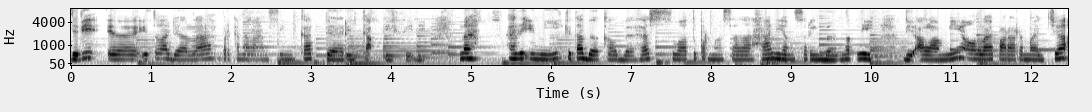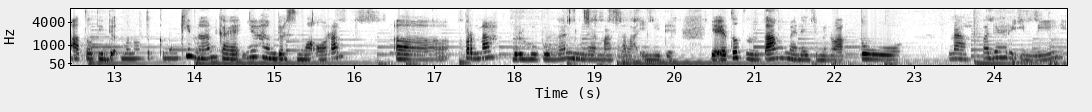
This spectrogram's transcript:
Jadi e, itu adalah perkenalan singkat dari Kak Vivi nih. Nah, hari ini kita bakal bahas suatu permasalahan yang sering banget nih dialami oleh para remaja atau tidak menutup kemungkinan kayaknya hampir semua orang uh, pernah berhubungan dengan masalah ini deh, yaitu tentang manajemen waktu. Nah, pada hari ini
